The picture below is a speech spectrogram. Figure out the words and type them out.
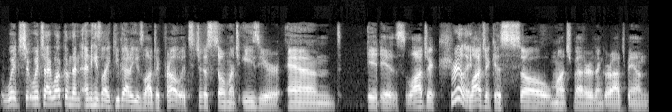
which which I welcomed, and, and he's like, "You got to use Logic Pro. It's just so much easier," and it is. Logic Really? Logic is so much better than GarageBand.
